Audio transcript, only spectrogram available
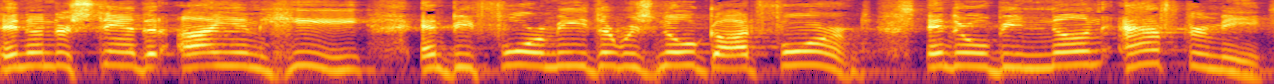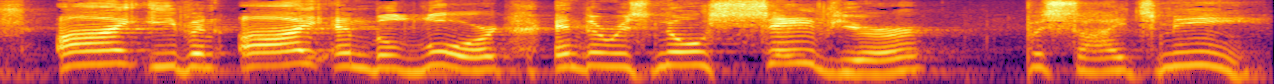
and understand that I am he, and before me there was no God formed, and there will be none after me. I, even I am the Lord, and there is no savior besides me."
